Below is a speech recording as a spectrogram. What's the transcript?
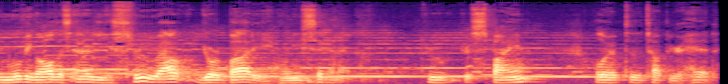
you're moving all this energy throughout your body when you sit in it, through your spine, all the way up to the top of your head.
